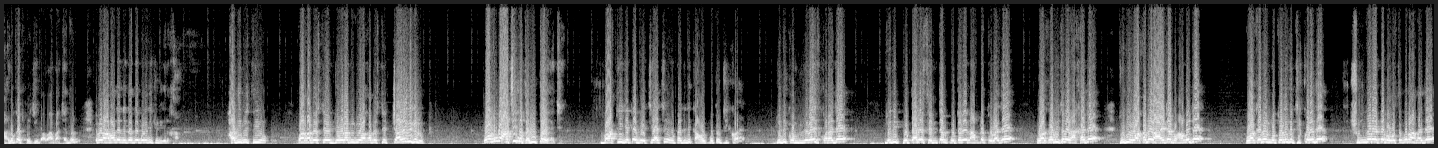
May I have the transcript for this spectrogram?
ভালো কাজ করেছি বাবা বাচ্চাদের এবার আমাদের নেতাদের বলেছি চুরি করে খা হাদি মিস্ত্রি ওয়াকাপ স্টেট, জোহরা বিবি ওয়াকাপ স্টেট, চারিদিকে লুট। ওয়াকাপটা আছে কোথায়? লুপ্ত হয়ে গেছে। বাকি যেটা বেঁচে আছে, ওটা যদি কাগজপত্র ঠিক হয় যদি কম্পিউটারাইজ করা যায়, যদি পোর্টালে সেন্ট্রাল পোর্টালে নামটা তোলা যায়, ওয়াকাব হিসেবে রাখা যায়, যদি ওয়াকাবের আয়টা বাড়ানো যায়, ওয়াকাবের মোতলিকে ঠিক করা যায়, সুন্দর একটা ব্যবস্থাপনা আনা যায়,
